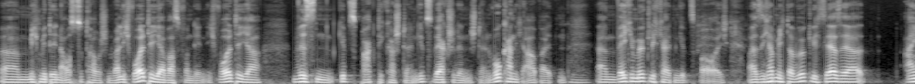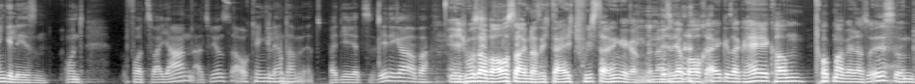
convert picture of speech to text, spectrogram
ähm, mich mit denen auszutauschen, weil ich wollte ja was von denen. Ich wollte ja wissen, gibt es Praktikastellen, gibt es Werkstudentenstellen, wo kann ich arbeiten, ähm, welche Möglichkeiten gibt es bei euch. Also ich habe mich da wirklich sehr, sehr eingelesen und vor zwei Jahren, als wir uns da auch kennengelernt haben, jetzt bei dir jetzt weniger, aber Ich muss aber auch sagen, dass ich da echt Freestyle hingegangen bin. Also ich habe auch äh, gesagt, hey, komm, guck mal, wer da so ist. Und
